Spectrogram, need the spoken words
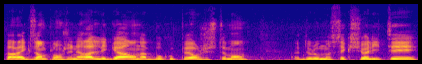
Par exemple, en général, les gars, on a beaucoup peur justement de l'homosexualité.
